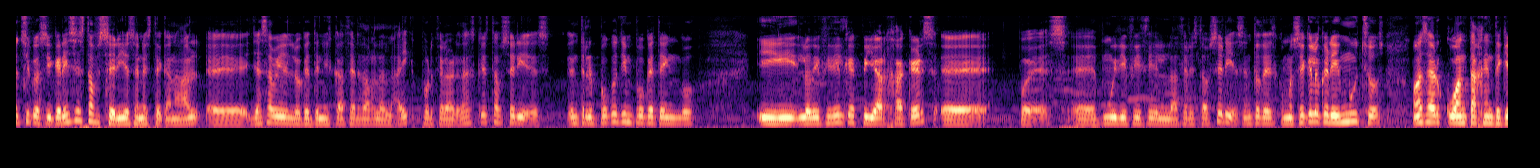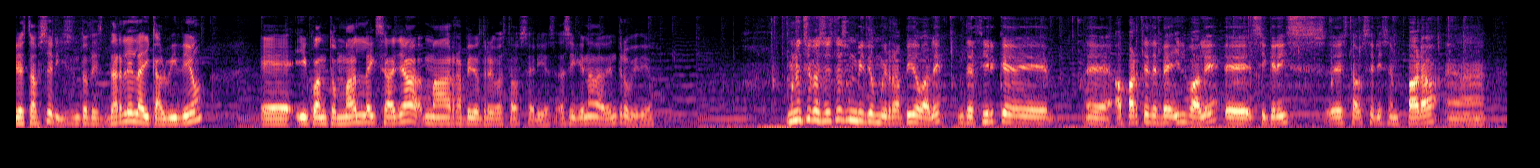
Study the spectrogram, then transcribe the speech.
Bueno chicos, si queréis estas series en este canal, eh, ya sabéis lo que tenéis que hacer, darle like, porque la verdad es que estas series, entre el poco tiempo que tengo y lo difícil que es pillar hackers, eh, pues es muy difícil hacer estas series. Entonces, como sé que lo queréis muchos, vamos a ver cuánta gente quiere estas series. Entonces, darle like al vídeo eh, y cuanto más likes haya, más rápido traigo estas series. Así que nada, dentro vídeo. Bueno chicos, esto es un vídeo muy rápido, ¿vale? Decir que, eh, aparte de Bale, ¿vale? Eh, si queréis estas series en para, eh,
